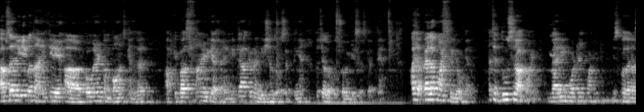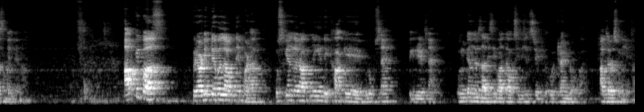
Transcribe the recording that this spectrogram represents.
अब सर ये बताएँ कि कोवलेंट कंपाउंड्स के अंदर आपके पास फाइंड क्या करेंगे, क्या क्या कंडीशंस हो सकती हैं तो चलो उसको भी डिस्कस करते हैं। अच्छा पहला पॉइंट ये हो गया। अच्छा दूसरा पॉइंट वेरी इंपॉर्टेंट पॉइंट इसको ज़रा समझ लेना। आपके पास पीरियोडिक टेबल आपने पढ़ा, उसके अंदर आपने ये देखा कि ग्रुप्स हैं पीरियड्स हैं, उनके अंदर ज़्यादा सी बात है ऑक्सीडेशन स्टेट का कोई ट्रेंड होगा। आप ज़रा सुनिएगा।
